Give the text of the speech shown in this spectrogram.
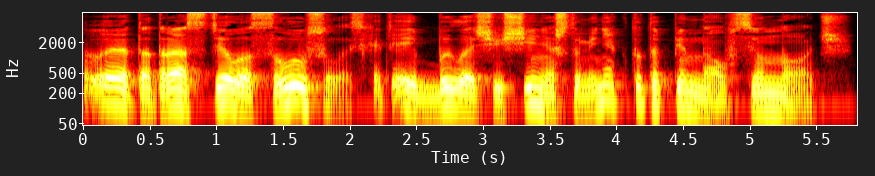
В этот раз тело слушалось, хотя и было ощущение, что меня кто-то пинал всю ночь.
